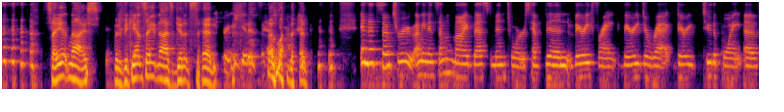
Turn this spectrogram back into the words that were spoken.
say it nice, but if you can't say it nice, get it said. Sure you get it said. I love that. and that's so true. I mean, and some of my best mentors have been very frank, very direct, very to the point of,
